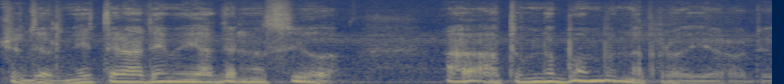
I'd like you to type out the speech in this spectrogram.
чадър, ние трябва да има ядрена сила. А атомна бомба направи Геродио.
